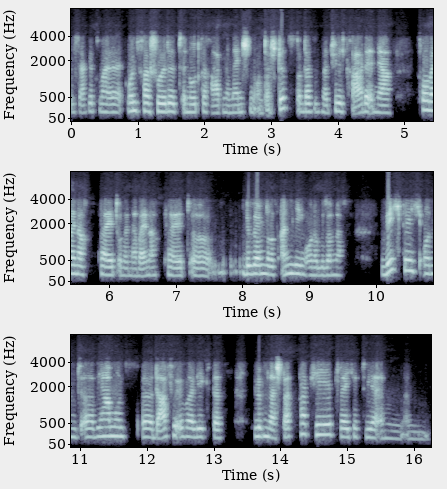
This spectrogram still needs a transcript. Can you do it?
ich sage jetzt mal, unverschuldet in Not geratene Menschen unterstützt. Und das ist natürlich gerade in der Vorweihnachtszeit oder in der Weihnachtszeit äh, besonderes Anliegen oder besonders wichtig. Und äh, wir haben uns äh, dafür überlegt, das Lübner Stadtpaket, welches wir im, im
